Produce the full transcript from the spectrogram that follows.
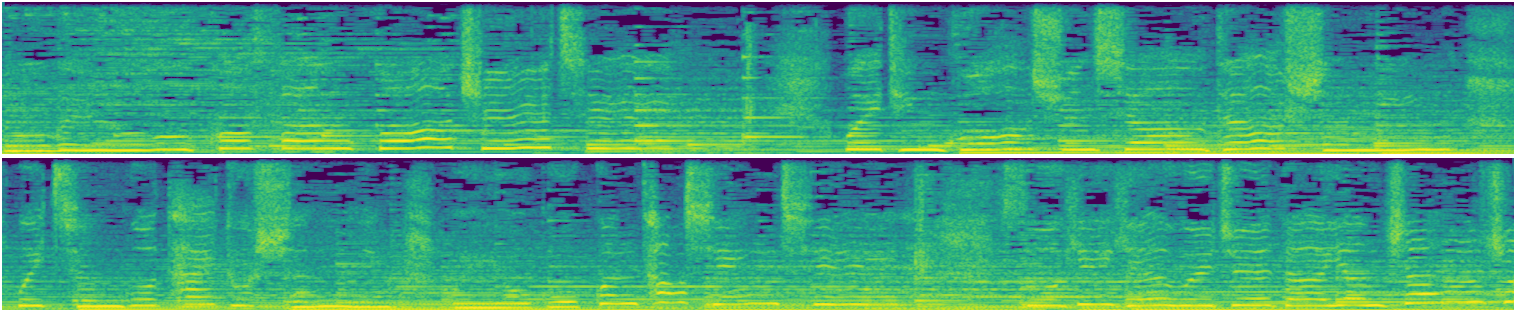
我未入过繁华之境，未听过喧嚣的声音，未见过太多生灵，未有过滚烫心情。所以也未觉大洋正中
